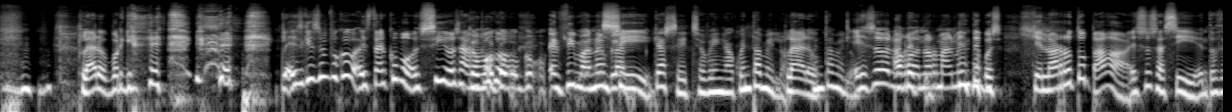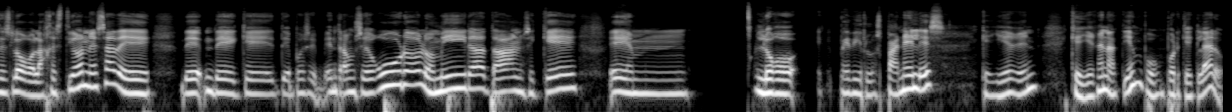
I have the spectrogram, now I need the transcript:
claro, porque es que es un poco estar como, sí, o sea, un poco... como- como encima, ¿no? En plan, Sí. ¿qué has hecho? Venga, cuéntamelo. Claro, Cuéntamelo. eso luego normalmente, pues quien lo ha roto paga, eso es así. Entonces luego la gestión esa de, de- de que te, pues, entra un seguro, lo mira, tal, no sé qué. em, luego pedir los paneles que lleguen, que lleguen a tiempo, porque claro,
